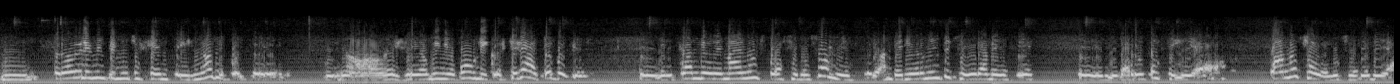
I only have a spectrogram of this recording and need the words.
mm, probablemente mucha gente ignore porque no es de dominio público este dato, porque el, cambio de manos fue hace unos años, pero anteriormente seguramente eh, la ruta seguía, o no sabemos en realidad,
